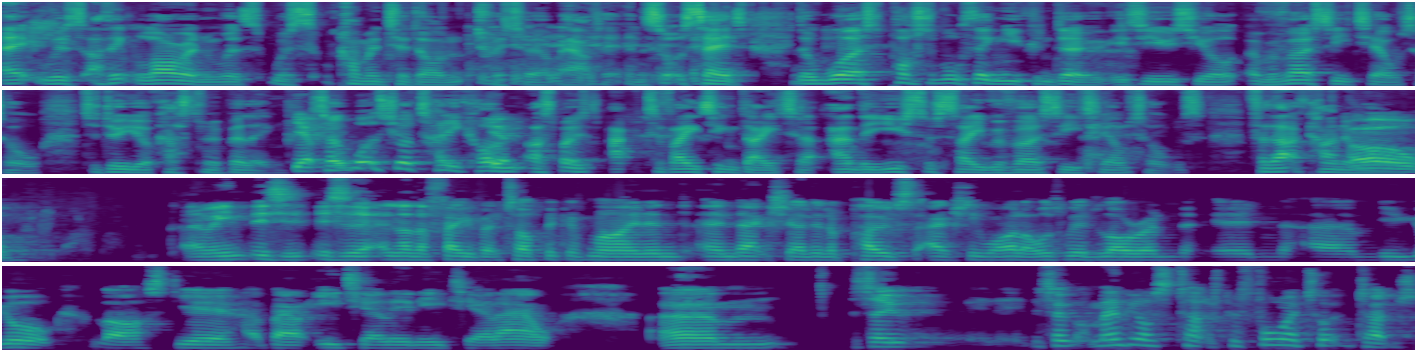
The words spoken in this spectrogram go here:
it was I think Lauren was was commented on Twitter about it and sort of said the worst possible thing you can do is use your a reverse ETL tool to do your customer billing. Yep. So what's your take on yep. I suppose activating data and the use of say reverse ETL tools for that kind of Oh? I mean this is this is another favorite topic of mine and and actually I did a post actually while I was with Lauren in um, New York last year about ETL in ETL out. Um, so so maybe I'll touch before I t- touch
